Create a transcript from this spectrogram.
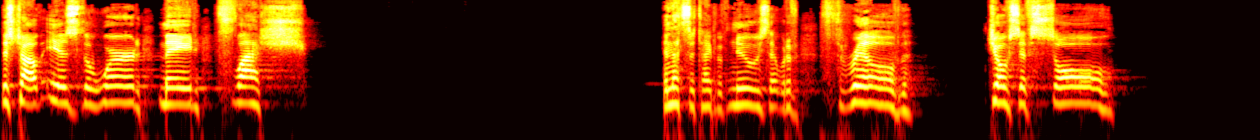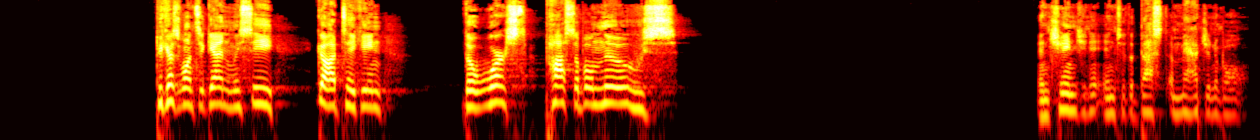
This child is the Word made flesh. And that's the type of news that would have thrilled Joseph's soul. Because once again, we see God taking the worst possible news and changing it into the best imaginable.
